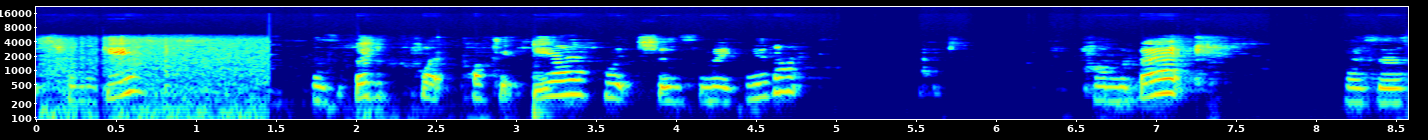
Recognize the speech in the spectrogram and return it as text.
It's from Guess. There's a big flat pocket here, which is magnetic. On the back, there's this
